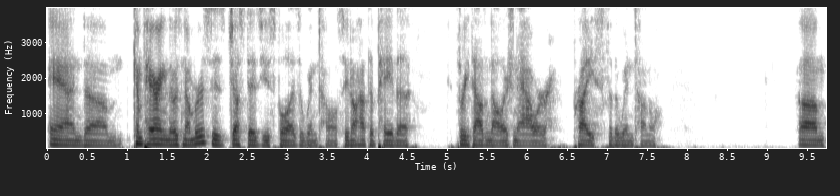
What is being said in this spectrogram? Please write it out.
and um, comparing those numbers is just as useful as a wind tunnel so you don't have to pay the $3,000 an hour price for the wind tunnel. Um,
